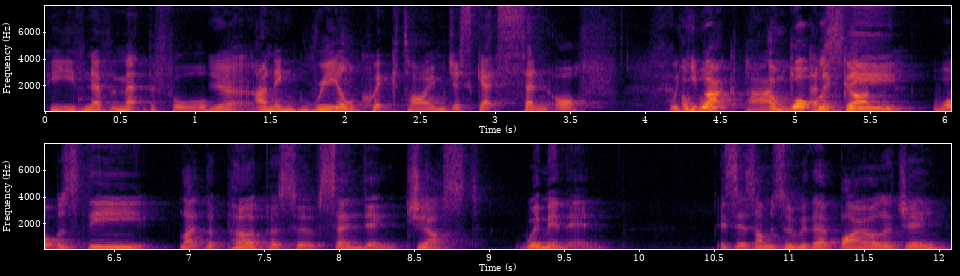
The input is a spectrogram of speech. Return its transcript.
who you've never met before, Yeah. and in real quick time just get sent off with And your what, backpack and what and was a gun. the what was the like the purpose of sending just women in? Is it something to do with their biology?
